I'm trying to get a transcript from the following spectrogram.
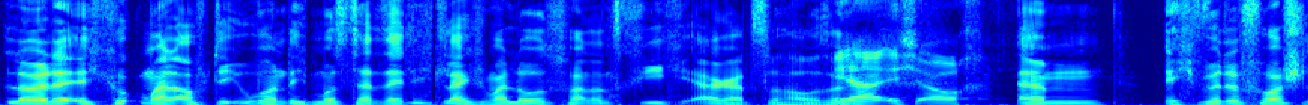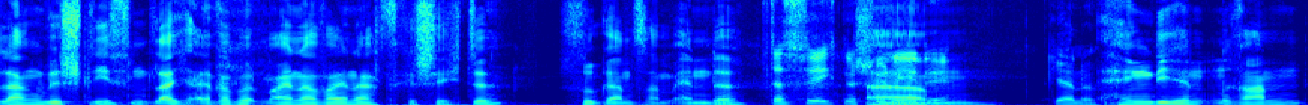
Leute, ich guck mal auf die Uhr und ich muss tatsächlich gleich mal losfahren, sonst kriege ich Ärger zu Hause. Ja, ich auch. Ähm, ich würde vorschlagen, wir schließen gleich einfach mit meiner Weihnachtsgeschichte. So ganz am Ende. Das finde ich eine schöne Idee. Ähm, Gerne. hängen die hinten ran.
